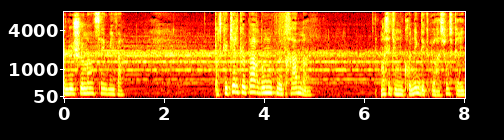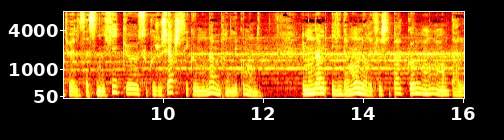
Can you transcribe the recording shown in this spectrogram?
le chemin sait où il va. Parce que quelque part, donc, notre âme, moi, c'est une chronique d'exploration spirituelle. Ça signifie que ce que je cherche, c'est que mon âme prenne les commandes. Et mon âme, évidemment, ne réfléchit pas comme mon mental.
